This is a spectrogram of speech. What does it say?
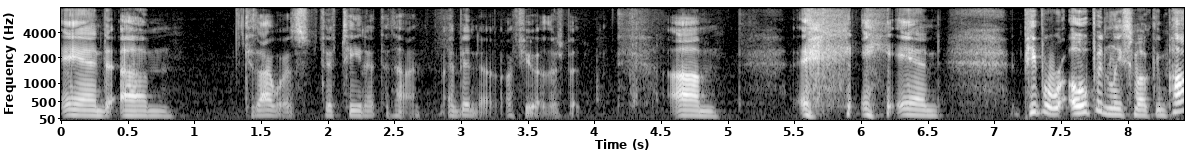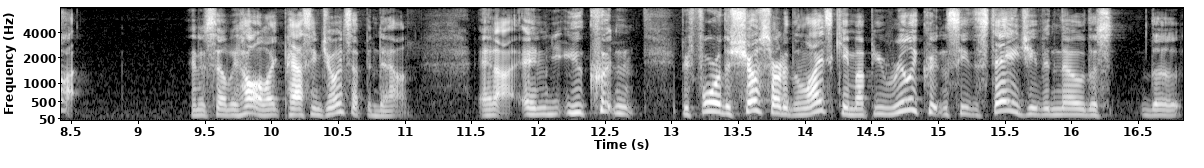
And because um, I was 15 at the time, I'd been to a few others, but. Um, and people were openly smoking pot in Assembly Hall, like passing joints up and down. And, I, and you couldn't, before the show started, the lights came up, you really couldn't see the stage, even though the, the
